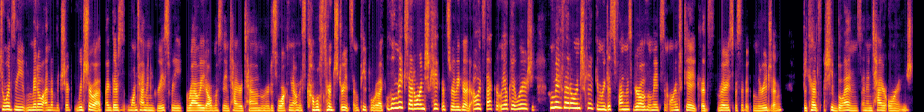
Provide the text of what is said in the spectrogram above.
Towards the middle end of the trip, we'd show up. Like there's one time in Greece, we rallied almost the entire town. We were just walking down these cobblestone streets and people were like, who makes that orange cake that's really good? Oh, it's that girl. Okay, where is she? Who makes that orange cake? And we just found this girl who makes an orange cake that's very specific from the region because she blends an entire orange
